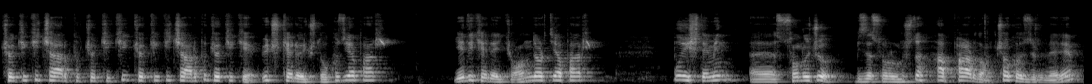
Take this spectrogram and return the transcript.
kök 2 çarpı kök 2 kök 2 çarpı kök 2 3 kere 3 9 yapar 7 kere 2 14 yapar. Bu işlemin e, sonucu bize sorulmuştu. Ha pardon çok özür dilerim.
